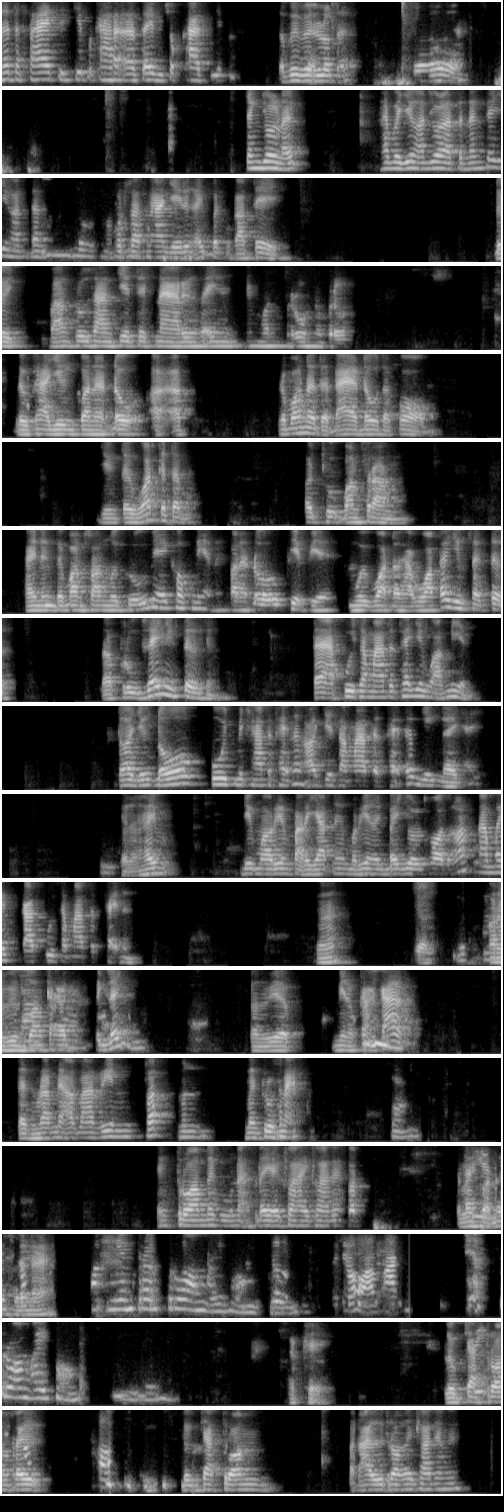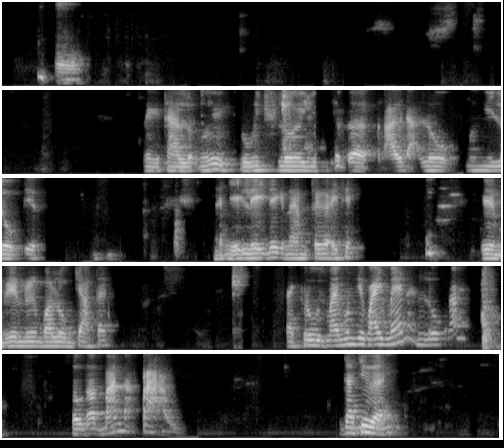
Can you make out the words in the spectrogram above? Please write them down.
នៅតែប្រែទៅជាប្រការអតីវិជុកកើតទៀតទៅវាវាលុតទៅអូចឹងយល់នៅហើយបើយើងអត់យល់អាទៅនឹងទេយើងអត់ដឹងពុទ្ធសាសនានិយាយរឿងអីពិតប្រកបទេដូចបងគ្រូសានជាទេសនារឿងស្អីមុនព្រោះនៅព្រោះដូចថាយើងគាត់ថាដូរអត់អត់ របស់នៅតែដែលដូរតែ form យើងទៅវត្តក៏តែអុជធូបបន់ស្រន់ហើយនឹងទៅបន់ស្រន់មួយគ្រូមានអីខុសគ្នាហ្នឹងគាត់ថាដូររូបភាពវាមួយវត្តដល់ថាវត្តទៅយើងមិនសូវទៅដល់គ្រូផ្សេងយើងទៅអញ្ចឹងតែអាពុយសមាទិដ្ឋិយើងក៏អត់មានតើយើងដូរពូជមិឆាទិដ្ឋិហ្នឹងឲ្យជាសមាទិដ្ឋិទៅយើងលែងអីចឹងហើយយើងមករៀនបរិយ័តនេះមករៀនឲ្យបីយល់ធម៌ទាំងអស់ដើម្បីបង្កើតពូជសមាទិដ្ឋិហ្នឹង ណាយល់គាត់វាមិនទាន់កើតពេញលេញគាត់វាមានឱកាសកើតតែសម្រាប់អ្នកអត់បានរៀនគាត់មិនមិនគ្រោះថ្នាក់ចាចឹងទ្រាំទៅគូណាក់ស្ដីឲ្យខ្លាយខ្លាទេគាត់កន្លែងគាត់នៅច្រើនណាស់អត់មានត្រូវទ្រាំអីផងគ្រូចូលរំអត់ទ្រាំអីផងអូខេលោកចាស់ទ្រាំត្រូវលោកចាស់ទ្រាំ បដៅទ្រាំអីខ្លះចឹងណាអូគេថាលោកអើយគ្រូនេះឆ្លើយខ្ញុំចិត្តបដៅដាក់លោកមើងងាយលោកទៀតតែនិយាយលេងទេកណាំធ្វើអីទេរៀនរៀនរឿងរបស់លោកចាស់ទៅតែគ្រូសម័យមុនគេវាយមែនណាលោកដែរសូត្រអត់បានដាក់ប្រាវចាស់ជឿហ៎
